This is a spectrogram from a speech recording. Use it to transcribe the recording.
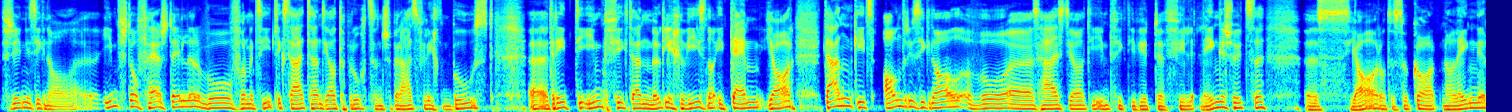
verschiedene Signale. Äh, Impfstoffhersteller, die vor einer Zeit gesagt haben, ja, da braucht es bereits vielleicht einen Boost, äh, eine dritte Impfung dann möglicherweise noch in diesem Jahr. Dann gibt es andere Signale, wo äh, es heisst, ja, die Impfung die wird viel länger schützen, ein Jahr oder sogar noch länger.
